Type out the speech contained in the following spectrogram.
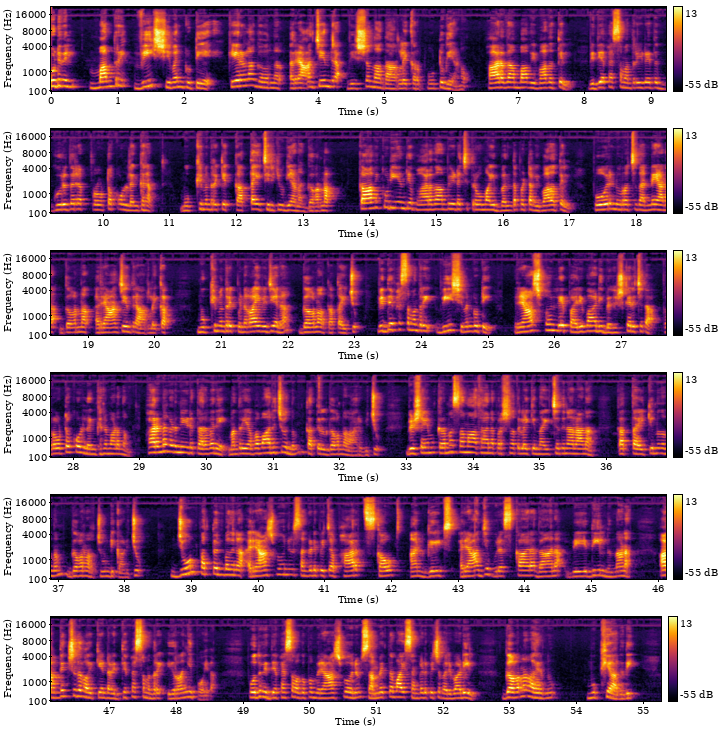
ഒടുവിൽ മന്ത്രി വി ശിവൻകുട്ടിയെ കേരള ഗവർണർ രാജേന്ദ്ര വിശ്വനാഥ് ആർലേക്കർ പൂട്ടുകയാണോ. ഭാരതാംബ വിവാദത്തിൽ വിദ്യാഭ്യാസ മന്ത്രിയുടേത് ഗുരുതര പ്രോട്ടോകോൾ ലംഘനം മുഖ്യമന്ത്രിക്ക് കത്തയച്ചിരിക്കുകയാണ് ഗവർണർ. കാവിക്കുടിയേന്ത്യ ഭാരതാംബയുടെ ചിത്രവുമായി ബന്ധപ്പെട്ട വിവാദത്തിൽ പോരിനുറച്ചു തന്നെയാണ് ഗവർണർ രാജേന്ദ്ര ആർലേക്കർ. മുഖ്യമന്ത്രി പിണറായി വിജയന് ഗവർണർ കത്തയച്ചു. വിദ്യാഭ്യാസ മന്ത്രി വി ശിവൻകുട്ടി രാജ്ഭവനിലെ പരിപാടി ബഹിഷ്കരിച്ചത് പ്രോട്ടോകോൾ ലംഘനമാണെന്നും ഭരണഘടനയുടെ തലവനെ മന്ത്രി അപമാനിച്ചുവെന്നും കത്തിൽ ഗവർണർ ആരോപിച്ചു. വിഷയം ക്രമസമാധാന പ്രശ്നത്തിലേക്ക് നയിച്ചതിനാലാണ് കത്തയക്കുന്നതെന്നും ഗവർണർ ചൂണ്ടിക്കാണിച്ചു. ജൂൺ പത്തൊൻപതിന് രാജ്ഭവനിൽ സംഘടിപ്പിച്ച ഭാരത് സ്കൗട്ട്സ് ആൻഡ് ഗൈഡ്സ് രാജ്യ പുരസ്കാര ദാന വേദിയിൽ നിന്നാണ് അധ്യക്ഷത വഹിക്കേണ്ട വിദ്യാഭ്യാസ മന്ത്രി ഇറങ്ങിപ്പോയത്. പൊതുവിദ്യാഭ്യാസ വകുപ്പും രാജ്ഭവനും സംയുക്തമായി സംഘടിപ്പിച്ച പരിപാടിയിൽ ഗവർണറായിരുന്നു മുഖ്യാതിഥി.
